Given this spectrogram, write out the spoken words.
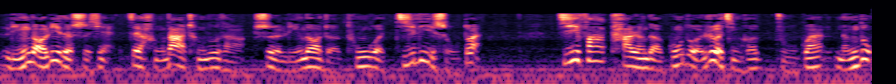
领导力的实现，在很大程度上是领导者通过激励手段。激发他人的工作热情和主观能动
